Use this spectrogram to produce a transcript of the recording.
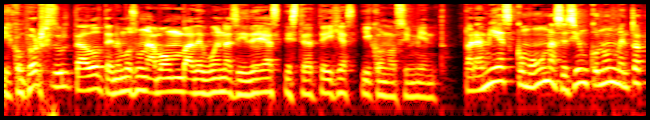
Y como resultado tenemos una bomba de buenas ideas, estrategias y conocimiento. Para mí es como una sesión con un mentor,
